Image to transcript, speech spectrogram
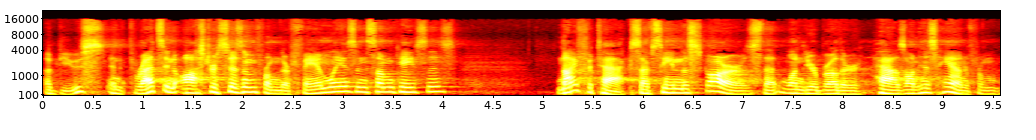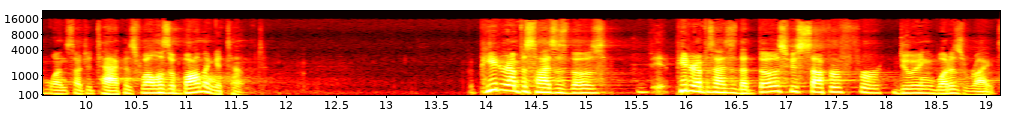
abuse and threats, in ostracism from their families in some cases, knife attacks. I've seen the scars that one dear brother has on his hand from one such attack, as well as a bombing attempt. Peter emphasizes those Peter emphasizes that those who suffer for doing what is right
